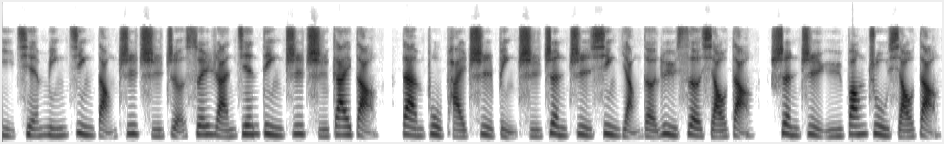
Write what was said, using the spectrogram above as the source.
以前，民进党支持者虽然坚定支持该党，但不排斥秉持政治信仰的绿色小党，甚至于帮助小党。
